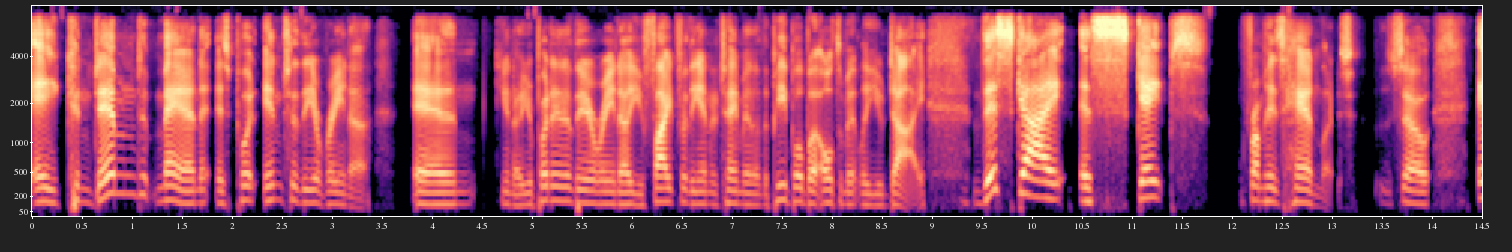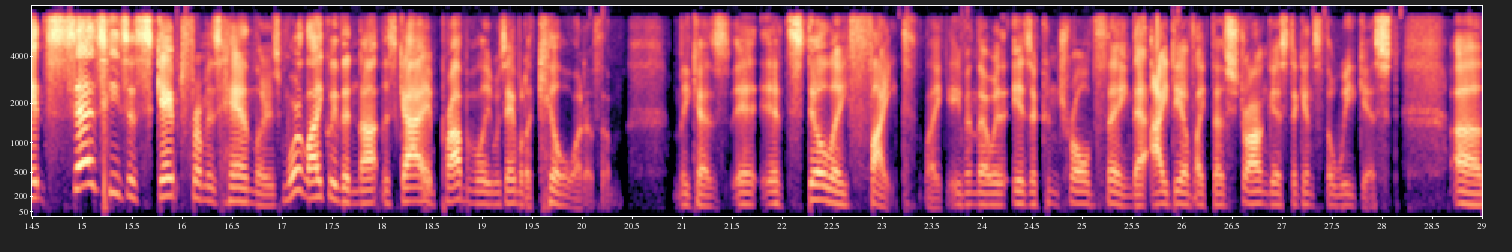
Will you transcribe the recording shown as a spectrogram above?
a condemned man is put into the arena and you know you're put into the arena you fight for the entertainment of the people but ultimately you die this guy escapes from his handlers so it says he's escaped from his handlers more likely than not this guy probably was able to kill one of them because it, it's still a fight like even though it is a controlled thing that idea of like the strongest against the weakest uh,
